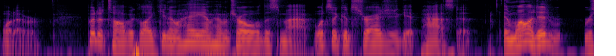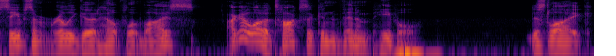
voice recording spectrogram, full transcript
whatever put a topic like, you know, hey, I'm having trouble with this map. What's a good strategy to get past it? And while I did receive some really good, helpful advice, I got a lot of toxic and venom people. Just like,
